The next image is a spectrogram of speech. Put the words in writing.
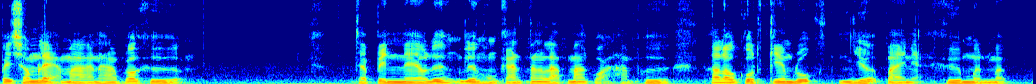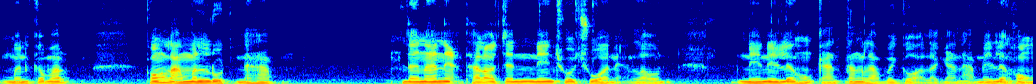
ไปชำแหละมานะครับ ก็คือ จะเป็นแนวเรื่องเรื่องของการตั้งรับมากกว่าครับคือ ถ้าเรากดเกมรุกเยอะไปเนี่ยคือเหมือนเหมือนกับว่ากองหลังมันหลุดนะครับ ดังนั้นเนี่ยถ้าเราจะเน้นชัวร์เนี่ยเราเน้นในเรื่องของการตั้งรับไว้ก่อนแล้วกันครับ ในเรื่องของ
